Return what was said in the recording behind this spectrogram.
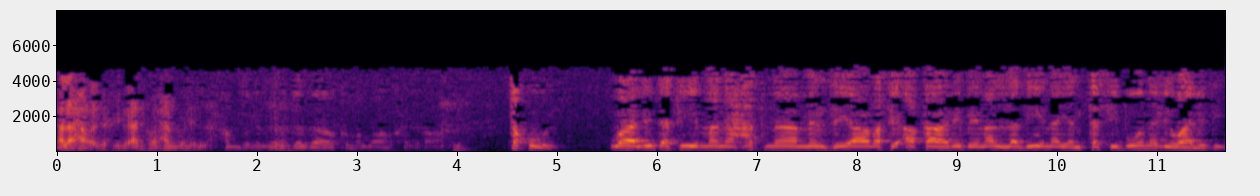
فلا حرج في ذلك والحمد لله. الحمد لله. جزاكم الله خيرا. تقول والدتي منعتنا من زيارة أقاربنا الذين ينتسبون لوالدي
